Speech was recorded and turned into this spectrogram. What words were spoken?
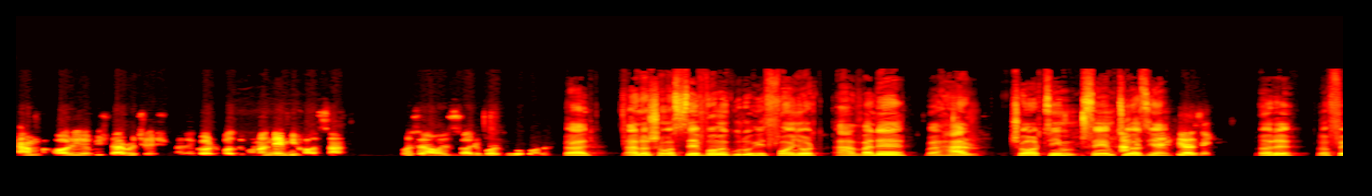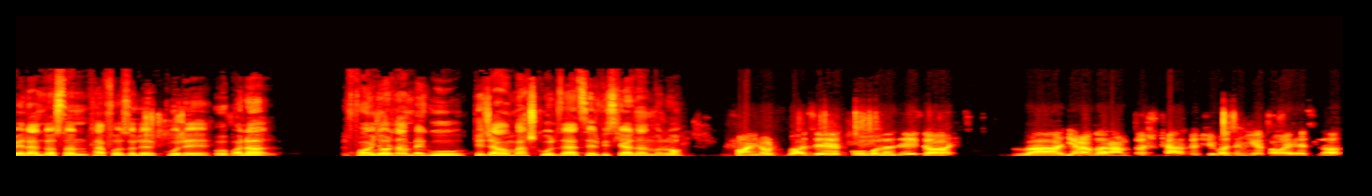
کمکاریه بیشتر به چشم میاد. انگار بازیکن‌ها نمی‌خواستن واسه آقای ساری بازی بکنه بله. الان شما سوم گروهید فاینورد. اوله و هر چهار تیم سه امتیازی هم امتیازی. آره. فعلا داستان تفاضل گله. خب حالا فاینورد هم بگو که جهان بخش گل زد سرویس کردن ما رو. فاینورد بازی فوق‌العاده‌ای داشت. و یه مقدار هم داشت چرخشی بازی می‌گرفت آقای اسلات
